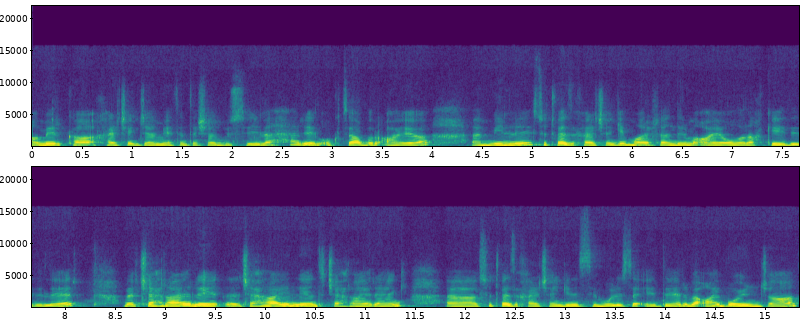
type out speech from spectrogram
Amerika Xərçəng Cəmiyyətinin təşəbbüsü ilə hər il oktyabr ayı e, Milli Süd vəzi xərçəngi maarifləndirmə ayı olaraq qeyd edilir və çəhrayı e, çəhrayı lent, çəhrayı rəng e, süd vəzi xərçəngini simvolizə edir və ay boyunca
